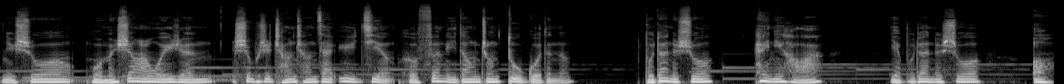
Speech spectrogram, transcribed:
你说我们生而为人，是不是常常在遇见和分离当中度过的呢？不断的说：“嘿，你好啊。”也不断的说：“哦，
